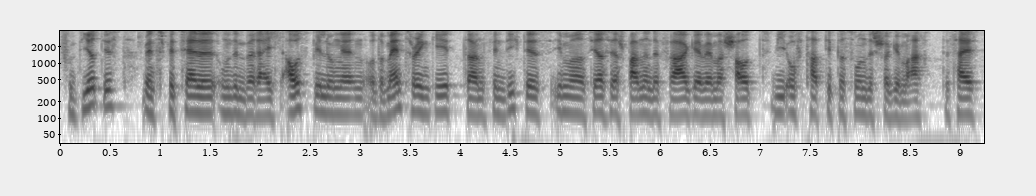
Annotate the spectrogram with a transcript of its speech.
fundiert ist. Wenn es speziell um den Bereich Ausbildungen oder Mentoring geht, dann finde ich das immer eine sehr, sehr spannende Frage, wenn man schaut, wie oft hat die Person das schon gemacht. Das heißt,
